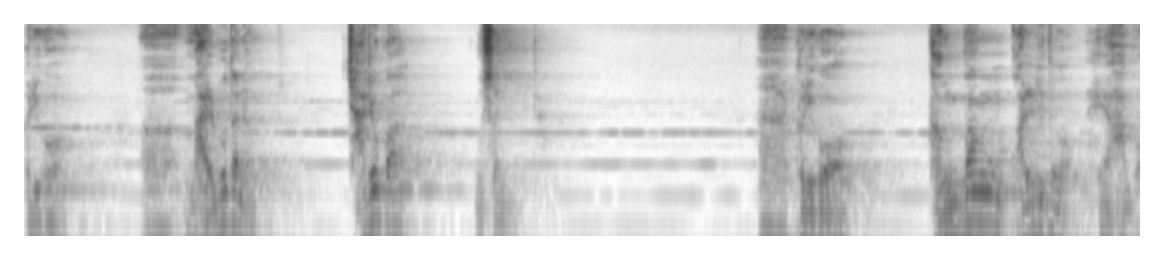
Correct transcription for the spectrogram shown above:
그리고 어, 말보다는 자료가 우선입니다. 아, 그리고 건강 관리도 해야 하고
